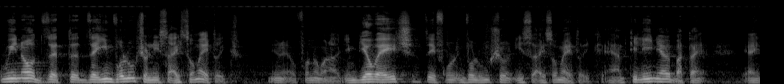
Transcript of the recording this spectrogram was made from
we know that uh, the involution is isometric you know, phenomenology. In B of H, the involution is isometric, antilinear, but, I,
